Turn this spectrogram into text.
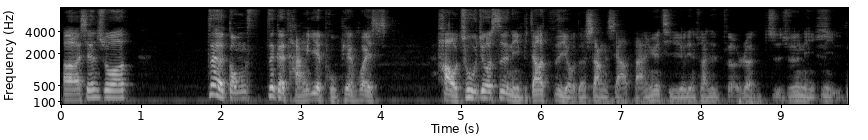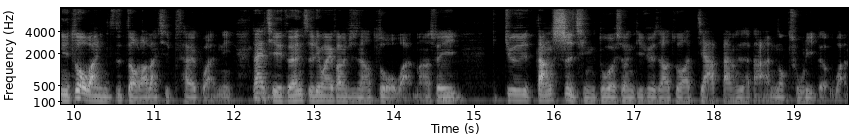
呃，先说这个公司这个行业普遍会好处就是你比较自由的上下班，因为其实有点算是责任制，就是你你你做完你只走，老板其实不太会管你。但其实责任制另外一方面就是你要做完嘛，所以就是当事情多的时候，你的确是要做到加班或者把它弄处理的完。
